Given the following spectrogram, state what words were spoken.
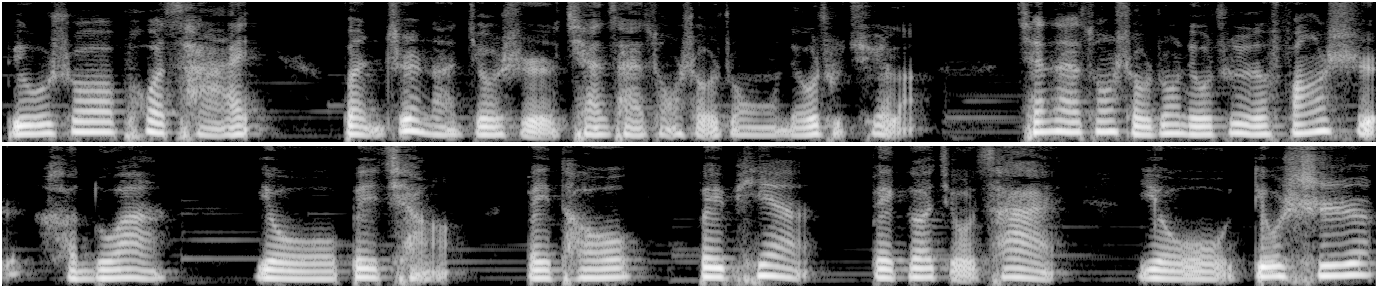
比如说破财。本质呢，就是钱财从手中流出去了。钱财从手中流出去的方式很多啊，有被抢、被偷、被骗、被割韭菜，有丢失，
